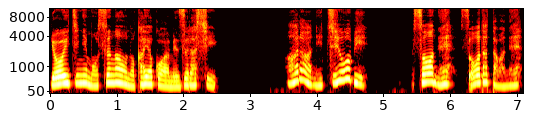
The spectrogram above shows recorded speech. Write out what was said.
陽一にも素顔のかや子は珍しい。あら、日曜日。そうね、そうだったわね。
